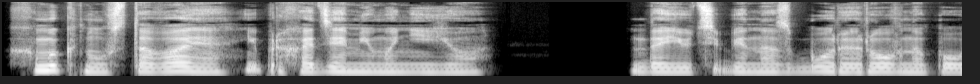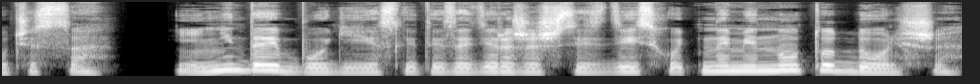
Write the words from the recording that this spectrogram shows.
Хмыкнул, вставая и проходя мимо нее. Даю тебе на сборы ровно полчаса. И не дай боги, если ты задержишься здесь хоть на минуту дольше.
